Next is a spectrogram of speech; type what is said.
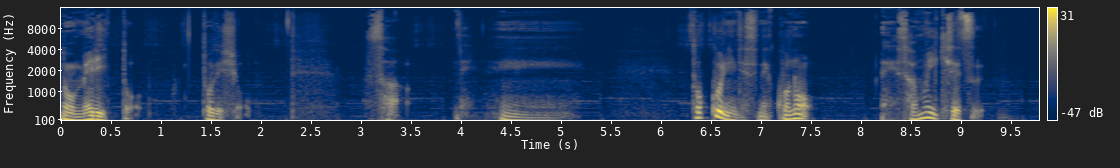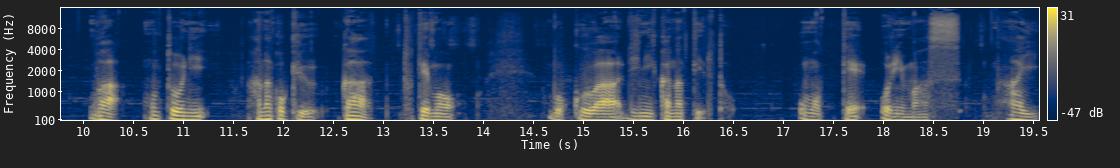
のメリット、どうでしょう？さあ、ね、えー特にですね、この寒い季節は本当に鼻呼吸がとても僕は理にかなっていると思っております。はい。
